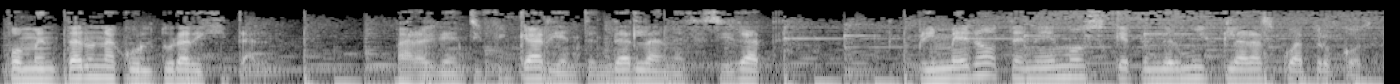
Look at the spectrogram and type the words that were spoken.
fomentar una cultura digital. Para identificar y entender la necesidad, primero tenemos que tener muy claras cuatro cosas.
